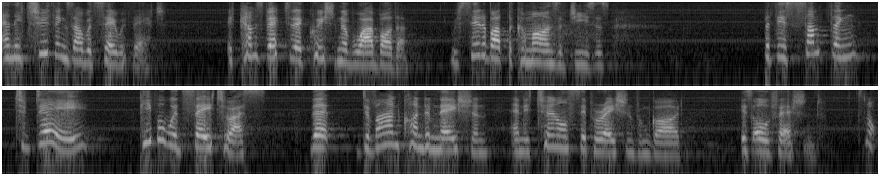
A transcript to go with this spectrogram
And there are two things I would say with that. It comes back to that question of why bother. We've said about the commands of Jesus, but there's something Today, people would say to us that divine condemnation and eternal separation from God is old fashioned. It's not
